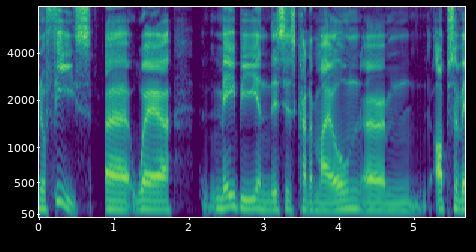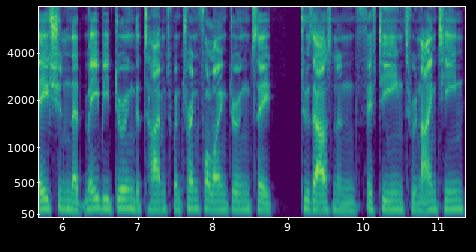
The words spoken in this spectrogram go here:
know, fees, uh, where maybe, and this is kind of my own um, observation, that maybe during the times when trend following, during say 2015 through 19,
